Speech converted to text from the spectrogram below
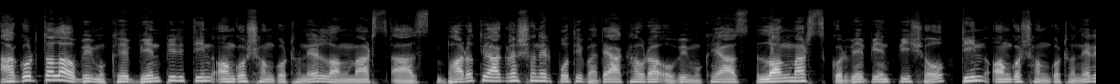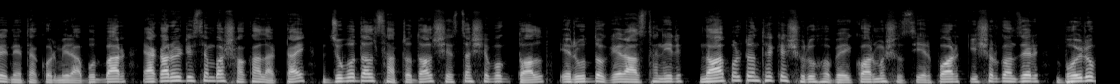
আগরতলা অভিমুখে বিএনপির তিন অঙ্গ সংগঠনের লং মার্চ আজ। ভারতীয় আগ্রাসনের প্রতিবাদে আখাউড়া অভিমুখে আজ লং মার্চ করবে বিএনপি সহ তিন অঙ্গ সংগঠনের নেতাকর্মীরা। বুধবার এগারোই ডিসেম্বর সকাল আটটায় যুবদল, ছাত্রদল, স্বেচ্ছাসেবক দল এর উদ্যোগে রাজধানীর নয়াপল্টন থেকে শুরু হবে এই কর্মসূচি। এরপর কিশোরগঞ্জের ভৈরব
